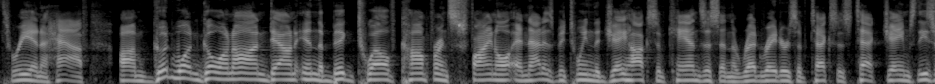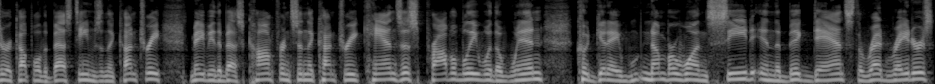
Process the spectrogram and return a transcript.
123 and a half. Um, good one going on down in the Big 12 conference final, and that is between the Jayhawks of Kansas and the Red Raiders of Texas Tech. James, these are a couple of the best teams in the country, maybe the best conference in the country. Kansas, probably with a win, could get a number one seed in the big dance. The Red Raiders,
